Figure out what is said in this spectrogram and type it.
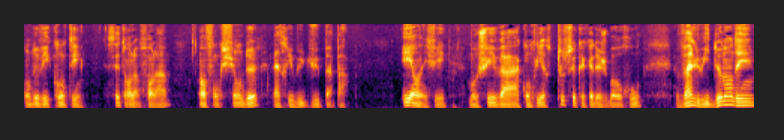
on devait compter cet enfant-là en fonction de la tribu du papa. Et en effet, Moshe va accomplir tout ce que Baruch va lui demander.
